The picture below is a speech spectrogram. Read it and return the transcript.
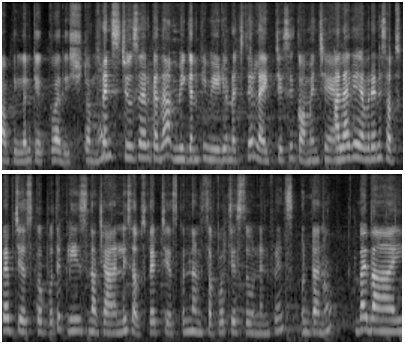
మా పిల్లలకి ఎక్కువ అది ఇష్టం ఫ్రెండ్స్ చూసారు కదా? మీ కనుక వీడియో నచ్చితే లైక్ చేసి కామెంట్ చేయండి. అలాగే ఎవరైనా సబ్స్క్రైబ్ చేసుకోకపోతే ప్లీజ్ నా ఛానల్ని సబ్స్క్రైబ్ చేసుకుని నన్ను సపోర్ట్ చేస్తూ ఉండండి ఫ్రెండ్స్ ఉంటాను. బాయ్ బాయ్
